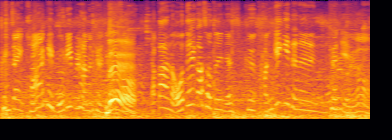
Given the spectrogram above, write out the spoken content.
굉장히 과하게 몰입을 하는 편이라서 네. 약간 어딜 가서든 이제 그 관객이 되는 편이에요.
